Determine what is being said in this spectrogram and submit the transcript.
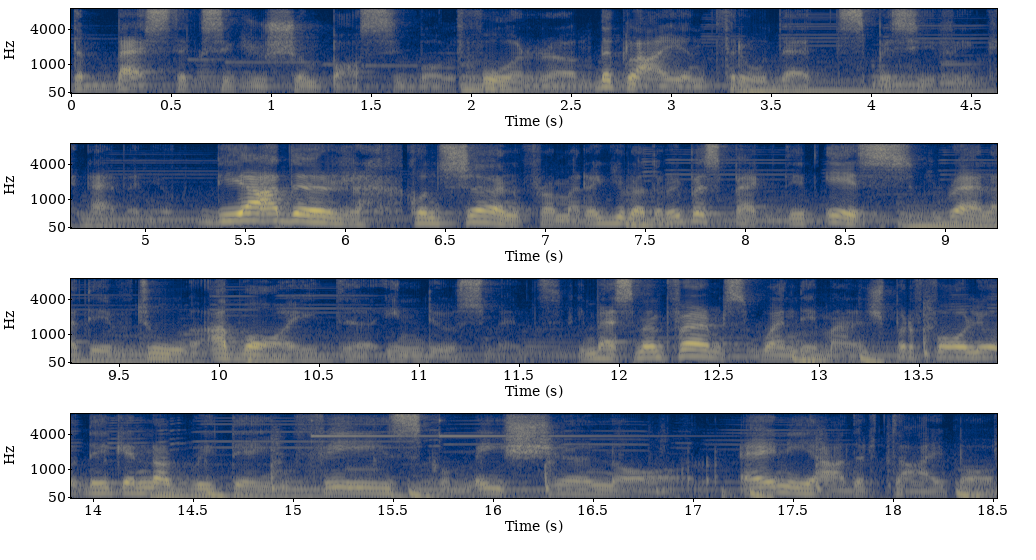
the best execution possible for um, the client through that specific avenue. The other concern from a regulatory perspective is relative to avoid inducements. Investment firms, when they manage portfolio, they cannot retain fees, commission, or any other type of,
